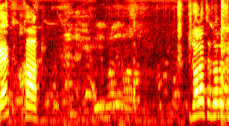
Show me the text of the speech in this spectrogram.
দেখ, খা। জল আছে জল আছে।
